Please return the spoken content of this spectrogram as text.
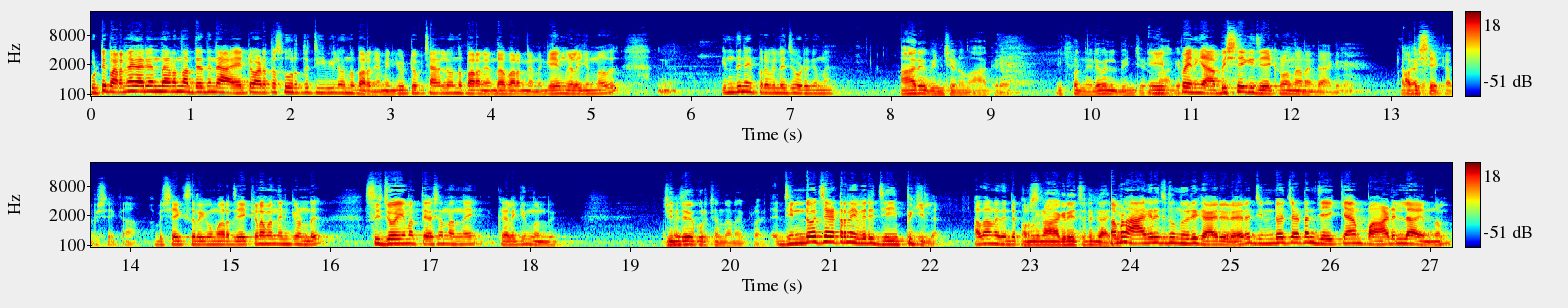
കുട്ടി പറഞ്ഞ കാര്യം എന്താണെന്ന് അദ്ദേഹത്തിന്റെ ഏറ്റവും അടുത്ത സുഹൃത്ത് ടി വിയിൽ ഒന്ന് പറഞ്ഞു മീൻ യൂട്യൂബ് ചാനലിൽ ഒന്ന് പറഞ്ഞു. എന്താ പറഞ്ഞത് ഗെയിം കളിക്കുന്നത്. എന്തിനാണ് ഈ പ്രിവിലേജ് കൊടുക്കുന്നത്? ആര് വിൻ ചെയ്യണമെന്ന് ആഗ്രഹം? ഇപ്പൊ നിലവിൽ വിൻ ചെയ്യണം ഇപ്പം എനിക്ക് അഭിഷേക് ജയിക്കണമെന്നാണ് എന്റെ ആഗ്രഹം. അഭിഷേക് അഭിഷേക് ആ. അഭിഷേക് ശ്രീകുമാർ ജയിക്കണമെന്ന് എനിക്കുണ്ട്. സിജോയും അത്യാവശ്യം നന്നായി കളിക്കുന്നുണ്ട്. ജിൻഡോയെ കുറിച്ച് എന്താണ് അഭിപ്രായം? ജിൻഡോ ചേട്ടനെ ഇവർ ജയിപ്പിക്കില്ല. അതാണ് ഇതിന്റെ പ്രശ്നം. നമ്മൾ ആഗ്രഹിച്ചിട്ടും നമ്മൾ ആഗ്രഹിച്ചിട്ടൊന്നും ഒരു കാര്യമില്ല. കാര്യം ജിൻഡോ ചേട്ടൻ ജയിക്കാൻ പാടില്ല എന്നും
